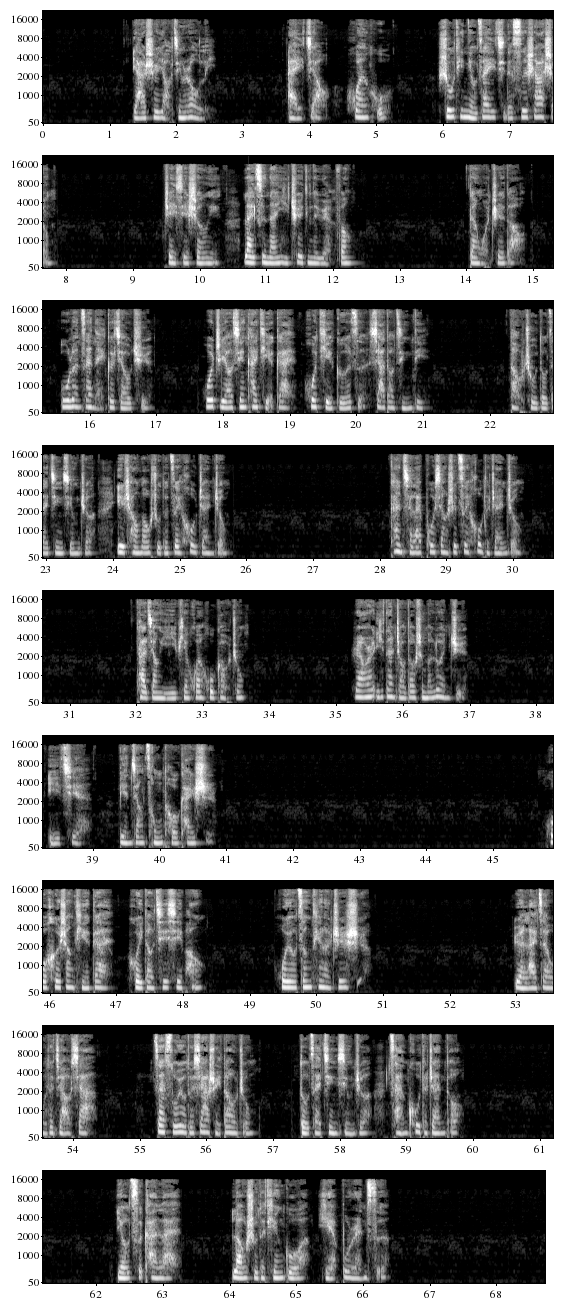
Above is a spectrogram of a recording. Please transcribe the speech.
牙齿咬进肉里、哀叫、欢呼、鼠体扭在一起的厮杀声。这些声音来自难以确定的远方，但我知道，无论在哪个郊区，我只要掀开铁盖或铁格子下到井底，到处都在进行着一场老鼠的最后战争。看起来颇像是最后的战争，它将以一片欢呼告终。然而，一旦找到什么论据，一切。便将从头开始。我合上铁盖，回到机器旁。我又增添了知识。原来，在我的脚下，在所有的下水道中，都在进行着残酷的战斗。由此看来，老鼠的天国也不仁慈。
